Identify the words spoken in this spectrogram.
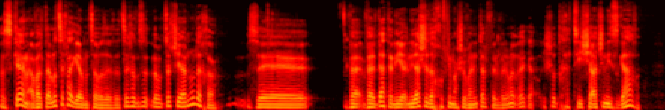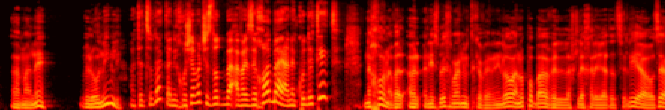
אז כן, אבל אתה לא צריך להגיע למצב הזה, אתה צריך למצב שיענו לך. זה... ואת יודעת, אני, אני יודע שדחוף לי משהו ואני מטלפן, ואני אומר, רגע, יש עוד חצי שעה שנסגר, המענה, ולא עונים לי. אתה צודק, אני חושבת שזאת בעיה, אבל זה יכול להיות בעיה נקודתית. נכון, אבל, אבל אני אסביר לך מה אני מתכוון. אני לא, אני לא פה בא וללכלך על עיריית הרצליה או זה,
